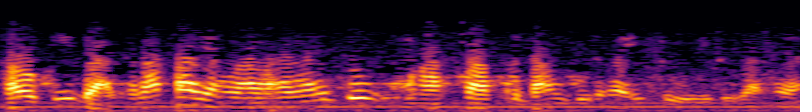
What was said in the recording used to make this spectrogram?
Kalau tidak, kenapa yang lain-lain itu merasa terganggu dengan itu gitu kan ya?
